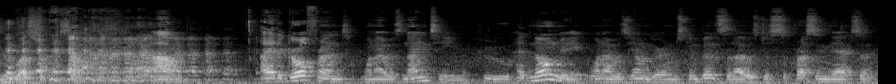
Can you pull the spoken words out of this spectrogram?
Midwestern. So, um, I had a girlfriend when I was 19 who had known me when I was younger and was convinced that I was just suppressing the accent.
